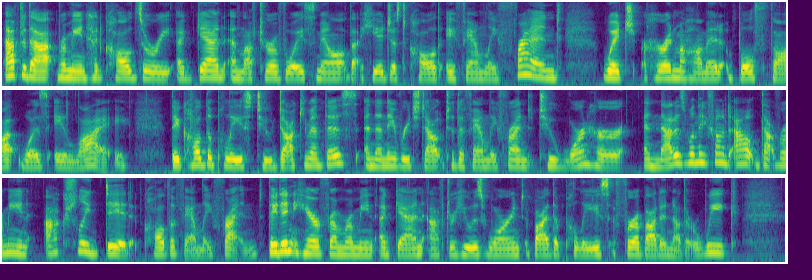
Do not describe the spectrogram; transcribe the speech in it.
After that, Ramin had called Zohreh again and left her a voicemail that he had just called a family friend, which her and Muhammad both thought was a lie. They called the police to document this and then they reached out to the family friend to warn her. And that is when they found out that Ramin actually did call the family friend. They didn't hear from Ramin again after he was warned by the police for about another week.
